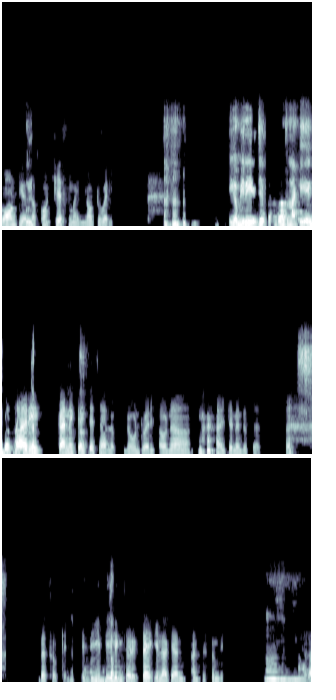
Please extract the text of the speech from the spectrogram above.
Want your. Subconscious mind not to worry. ఇక మీరు ఏం చెప్పారు అసలు నాకు ఏం ఒకసారి కనెక్ట్ అయితే చాలు. Don't worry. అవునా? I can understand. That's okay deep healing జరిగితే ఇలాగే అన్- అనిపిస్తుంది. చాలా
